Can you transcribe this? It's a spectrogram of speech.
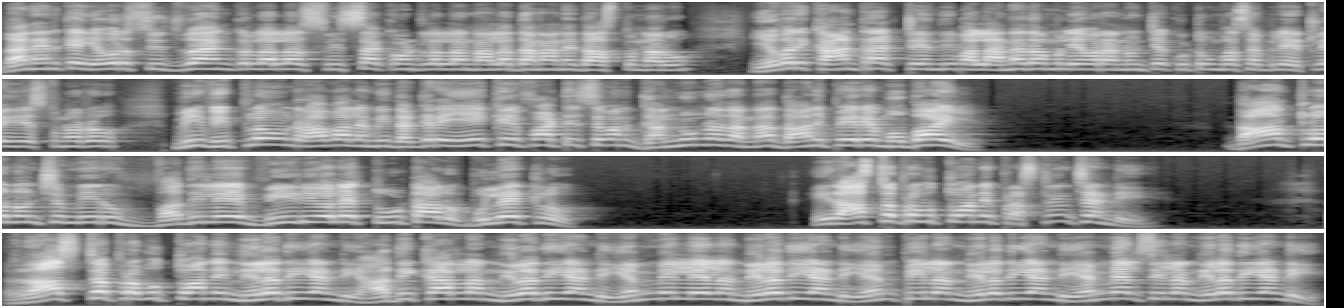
దాని వెనక ఎవరు స్విస్ బ్యాంకులలో స్విస్ అకౌంట్లలో నల్లధనాన్ని దాస్తున్నారు? ఎవరి కాంట్రాక్ట్ ఏంది? వాళ్ళ అన్నదమ్ములు ఎవరన్నా ఉంటే కుటుంబ సభ్యులు ఎట్లా చేస్తున్నారు? మీ విప్లవం రావాలి? మీ దగ్గర ఏకే ఫార్టీ సెవెన్ గన్ ఉన్నదన్న దాని పేరే మొబైల్. దాంట్లో నుంచి మీరు వదిలే వీడియోలే తూటాలు బుల్లెట్లు. ఈ రాష్ట్ర ప్రభుత్వాన్ని ప్రశ్నించండి. రాష్ట్ర ప్రభుత్వాన్ని నిలదీయండి అధికారులను నిలదీయండి ఎమ్మెల్యేలను నిలదీయండి ఎంపీలను నిలదీయండి ఎమ్మెల్సీలను నిలదీయండి.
